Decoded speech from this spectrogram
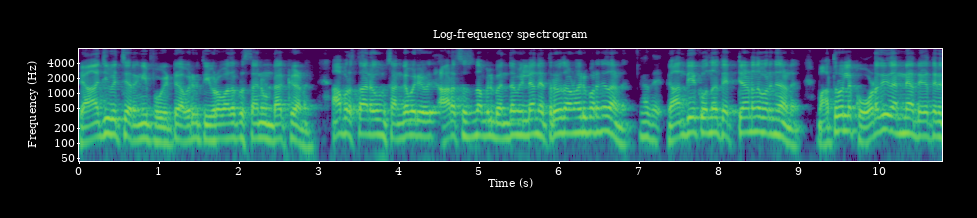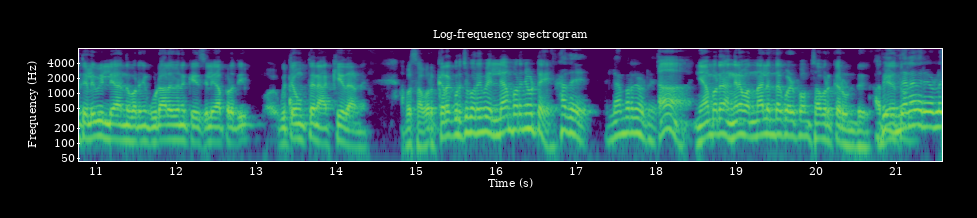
രാജിവെച്ച് ഇറങ്ങിപ്പോയിട്ട് അവർ തീവ്രവാദ പ്രസ്ഥാനം ഉണ്ടാക്കുകയാണ്. ആ പ്രസ്ഥാനവും സംഘപരി ആർ എസ് എസും തമ്മിൽ ബന്ധമില്ല എന്ന് എത്രയോ തവണ അവർ പറഞ്ഞതാണ്. ഗാന്ധിയെ കൊന്നത് തെറ്റാണെന്ന് പറഞ്ഞതാണ്. മാത്രമല്ല കോടതി തന്നെ അദ്ദേഹത്തിന് തെളിവില്ല എന്ന് പറഞ്ഞ് ഗൂഢാലോചന കേസിലെ ആ പ്രതി കുറ്റമുക്തനാക്കിയതാണ്. അപ്പൊ സവർക്കറെ കുറിച്ച് പറയുമ്പോൾ എല്ലാം പറഞ്ഞോട്ടെ? അതെ എല്ലാം പറഞ്ഞോട്ടെ. ആ ഞാൻ പറഞ്ഞു അങ്ങനെ വന്നാൽ എന്താ കുഴപ്പം? സവർക്കർ ഉണ്ട്. ഇന്നലെ വരെയുള്ള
